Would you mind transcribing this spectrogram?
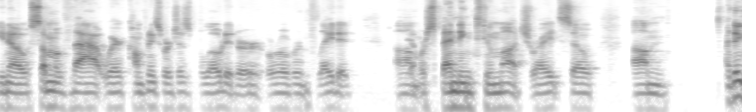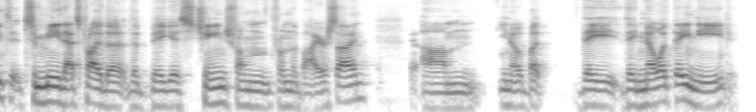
you know some of that where companies were just bloated or or overinflated um, yep. or spending too much right so um, i think to, to, me that's probably the the biggest change from from the buyer side yep. um, you know but they they know what they need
